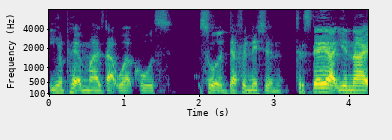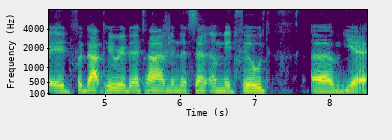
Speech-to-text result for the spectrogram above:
he epitomized that workhorse sort of definition. To stay at United for that period of time in the centre midfield, um, yeah,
